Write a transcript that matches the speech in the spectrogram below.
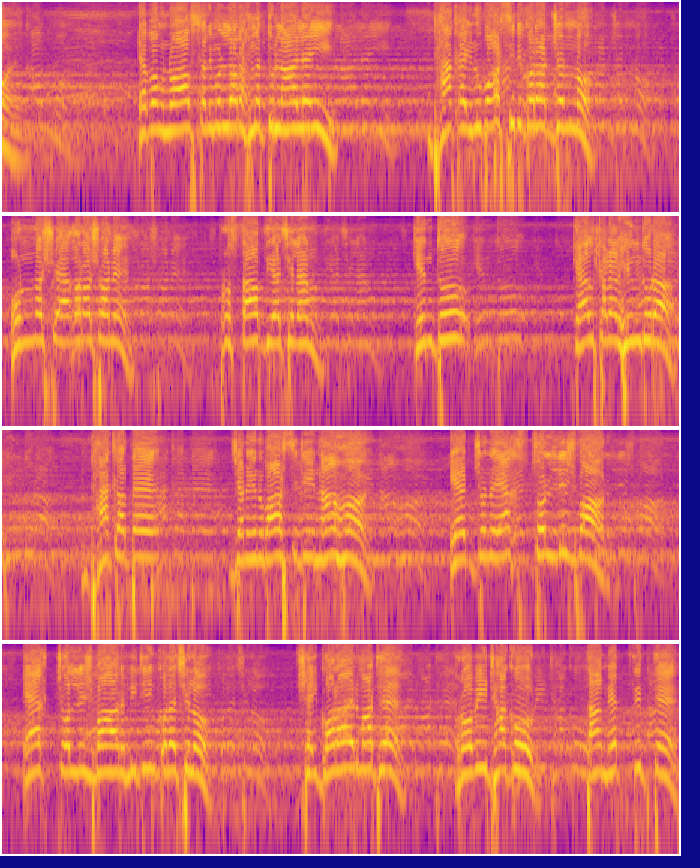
নয়। এবং নওয়াব সলিমুল্লাহ রহমতুল্লাহ আলাই ঢাকা ইউনিভার্সিটি করার জন্য উনিশশো এগারো সনে প্রস্তাব দিয়েছিলেন। কিন্তু ক্যালকাটার হিন্দুরা ঢাকাতে যেন ইউনিভার্সিটি না হয়, এর জন্য একচল্লিশ বার একচল্লিশ বার মিটিং করেছিল। সেই গড়াইয়ের মাঠে রবি ঠাকুর তার নেতৃত্বে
